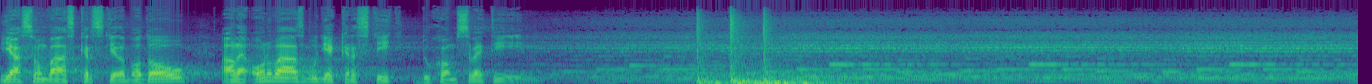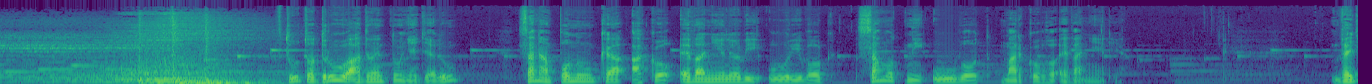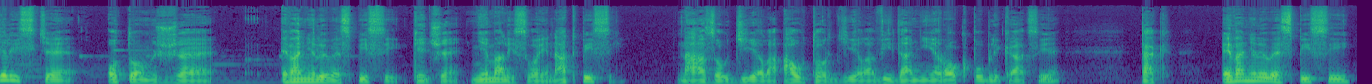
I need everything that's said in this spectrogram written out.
Ja som vás krstil vodou, ale on vás bude krstiť Duchom Svetým. Túto druhú adventnú nedeľu sa nám ponúka ako evaníliový úryvok samotný úvod Markovho evanielia. Vedeli ste o tom, že evaníliové spisy, keďže nemali svoje nadpisy, názov diela, autor diela, vydanie, rok publikácie, tak evaníliové spisy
